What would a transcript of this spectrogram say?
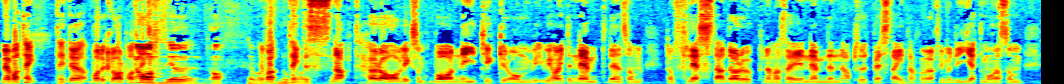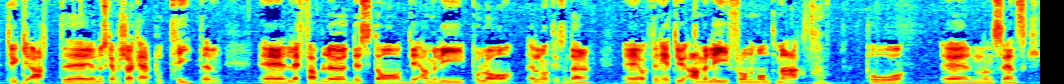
Men jag bara tänk, tänkte, var du klar Patrik? ja, jag, ja jag bara nog tänkte snabbt höra av liksom vad ni tycker om, vi, vi har inte nämnt den som de flesta drar upp när man säger nämn den absolut bästa internationella filmen. Det är jättemånga som tycker att, eh, jag nu ska jag försöka här på titeln, eh, Le Fableux d'Estan de Amélie Poulain, eller någonting sånt där. Eh, och den heter ju Amélie från Montmartre på eh, någon svensk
